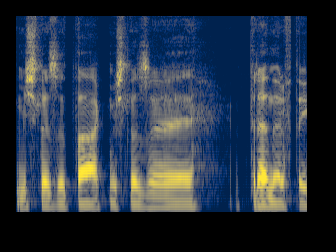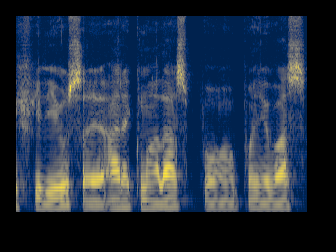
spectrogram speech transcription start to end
Myślę, że tak. Myślę, że trener w tej chwili już, e, Arek Malarz, bo, ponieważ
